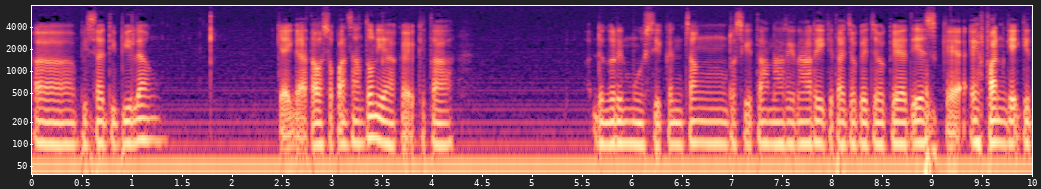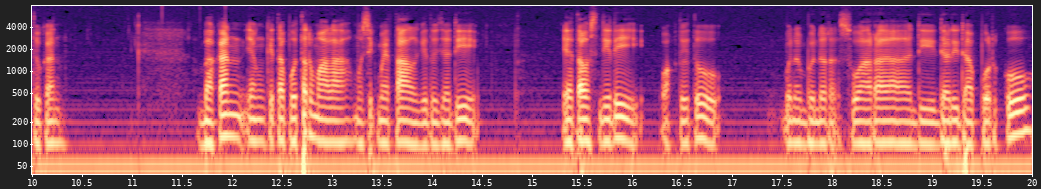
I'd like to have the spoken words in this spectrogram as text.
uh, bisa dibilang kayak nggak tahu sopan santun ya kayak kita dengerin musik kencang terus kita nari-nari kita joget-joget yes kayak Evan kayak gitu kan. Bahkan yang kita putar malah musik metal gitu. Jadi ya tahu sendiri waktu itu bener-bener suara di dari dapurku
